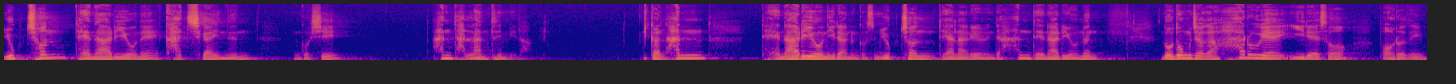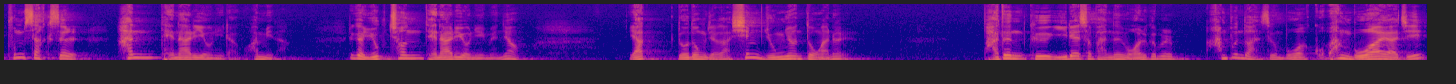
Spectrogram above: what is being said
6천 데나리온의 가치가 있는 것이 한 달란트입니다. 그러니까 한 데나리온이라는 것은 6천 데나리온인데 한 데나리온은 노동자가 하루에 일해서 벌어들인 품삯을 한 데나리온이라고 합니다. 그러니까 6천 데나리온이면요. 약 노동자가 16년 동안을 받은 그 일에서 받는 월급을 한 푼도 안 쓰고 모아 꼬박 모아야지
